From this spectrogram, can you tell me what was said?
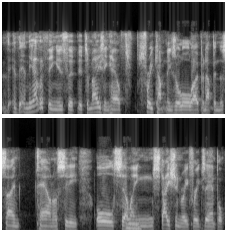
And the other thing is that it's amazing how th- three companies will all open up in the same town or city, all selling mm. stationery, for example,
